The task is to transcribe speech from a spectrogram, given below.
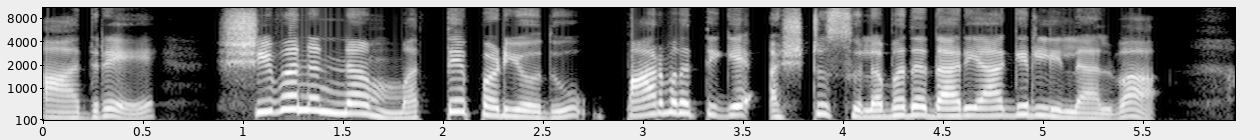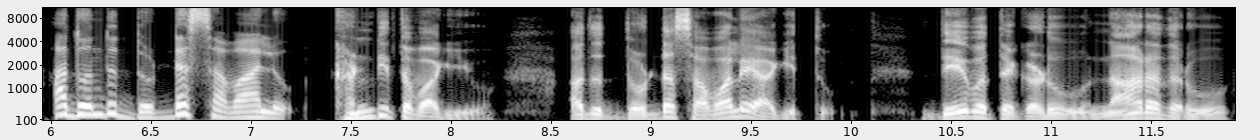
ಆದ್ರೆ ಶಿವನನ್ನ ಮತ್ತೆ ಪಡೆಯೋದು ಪಾರ್ವತಿಗೆ ಅಷ್ಟು ಸುಲಭದ ದಾರಿ ಆಗಿರ್ಲಿಲ್ಲ ಅಲ್ವಾ? ಅದೊಂದು ದೊಡ್ಡ ಸವಾಲು. ಖಂಡಿತವಾಗಿಯೂ. ಅದು ದೊಡ್ಡ ಸವಾಲೇ ಆಗಿತ್ತು. ದೇವತೆಗಳು ನಾರದರು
